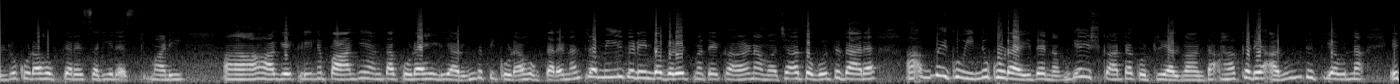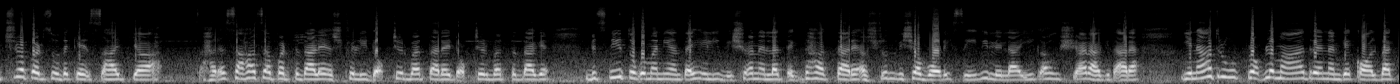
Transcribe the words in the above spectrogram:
ಎಲ್ಲರೂ ಕೂಡ ಹೋಗ್ತಾರೆ. ಸರಿ ರೆಸ್ಟ್ ಮಾಡಿ. ಹಾಗೆ ಕ್ಲೀನಪ್ ಆಗಿ ಅಂತ ಕೂಡ ಹೇಳಿ ಅರುಂಧತಿ ಕೂಡ ಹೋಗ್ತಾರೆ. ನಂತರ ಮೇಲ್ಗಡೆಯಿಂದ ಬರೋಟ್ ಮತ್ತೆ ಕಾರಣ ಮಜಾ ತಗೋತಿದ್ದಾರೆ. ಆಗಬೇಕು, ಇನ್ನೂ ಕೂಡ ಇದೆ. ನಮಗೆ ಇಷ್ಟು ಕಾಟ ಕೊಟ್ರಿ ಅಲ್ವಾ ಅಂತ. ಆ ಕಡೆ ಅರುಂಧತಿ ಅವ್ರನ್ನ ಎಚ್ಚರಪಡಿಸೋದಕ್ಕೆ ಸಾಧ್ಯ ಹರಸಾಹಸ ಪಡ್ತಿದ್ದಾಳೆ ಅಷ್ಟರಲ್ಲಿ ಡಾಕ್ಟರ್ ಬರ್ತಾರೆ. ಡಾಕ್ಟರ್ ಬರ್ತಿದ್ದಾಗೆ ಬಿಸಿನೀರು ತೊಗೊಂಬನ್ನಿ ಅಂತ ಹೇಳಿ ವಿಷನೆಲ್ಲ ತೆಗೆದು ಹಾಕ್ತಾರೆ ಅಷ್ಟೊಂದು ವಿಷ ಬಾಡಿಗೆ ಸೇರಿರಲಿಲ್ಲ ಈಗ ಹುಷಾರಾಗಿದ್ದಾರೆ. ಏನಾದರೂ ಪ್ರಾಬ್ಲಮ್ ಆದರೆ ನನಗೆ ಕಾಲ್ ಬ್ಯಾಕ್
